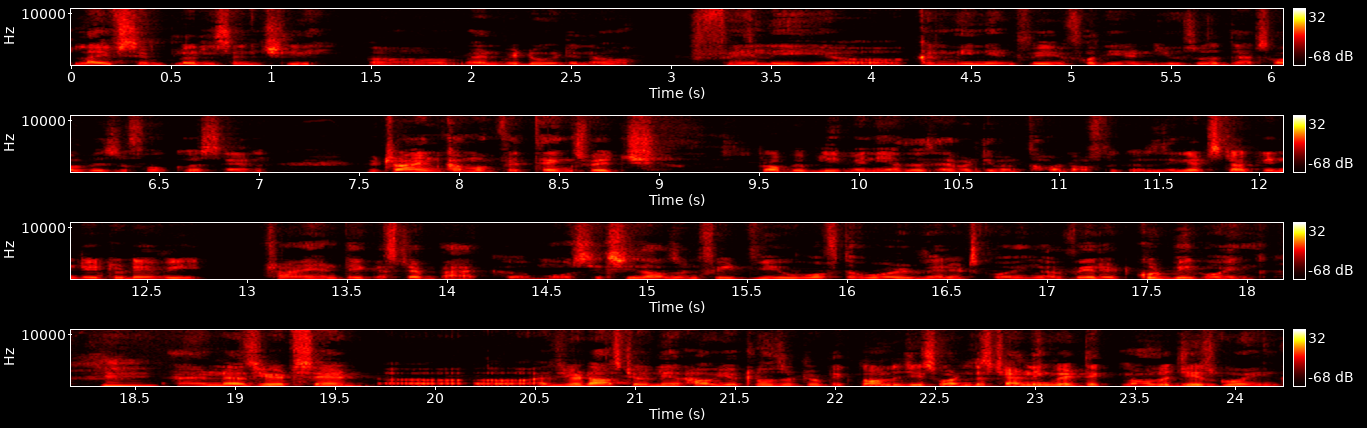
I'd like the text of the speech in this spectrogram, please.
life simpler essentially uh, and we do it in a fairly uh, convenient way for the end user. That's always the focus. And we try and come up with things which probably many others haven't even thought of because they get stuck in day to day we try and take a step back a more 60000 feet view of the world where it's going or where it could be going Hmm. and as you had said uh, uh, as you had asked earlier how you're closer to technology so understanding where technology is going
